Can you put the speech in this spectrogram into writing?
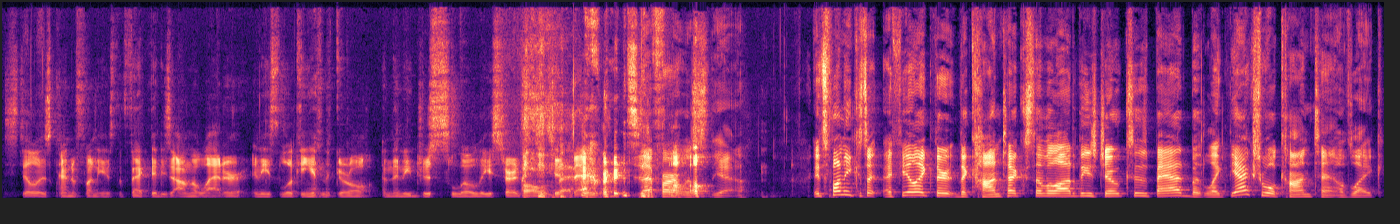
still is kind of funny is the fact that he's on the ladder and he's looking at the girl, and then he just slowly starts Falls to get backward. backwards. That part fall. was yeah. It's funny because I, I feel like they're, the context of a lot of these jokes is bad, but like the actual content of like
